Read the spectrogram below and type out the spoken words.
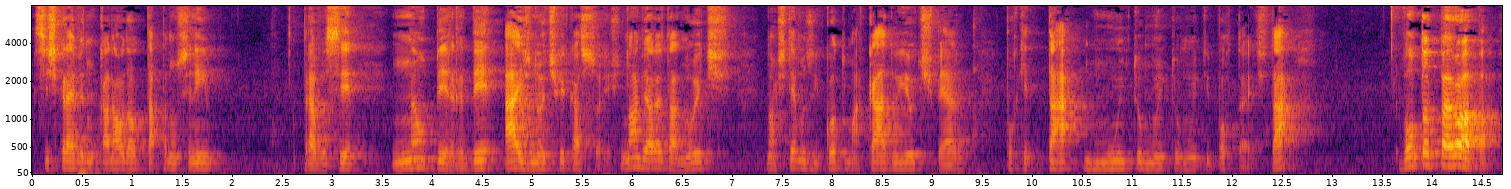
se inscreve no canal, dá o tapa no sininho para você não perder as notificações. 9 horas da noite, nós temos encontro marcado e eu te espero, porque tá muito, muito, muito importante, tá? Voltando para a Europa,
